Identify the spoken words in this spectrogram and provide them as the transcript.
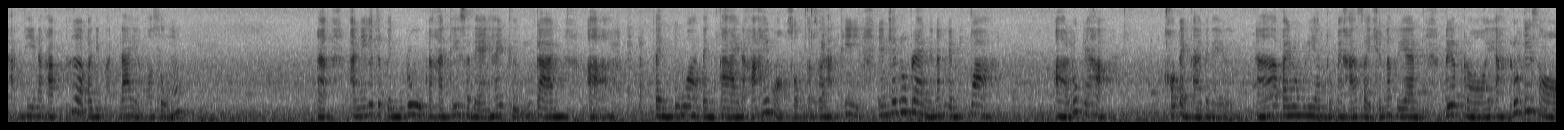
ถานที่นะคะเพื่อปฏิบัติได้อย่างเหมาะสมอะอันนี้ก็จะเป็นรูปนะคะที่แสดงให้ถึงการอ่า แต่งตัวแต่งกายนะคะ ให้เหมาะสมกับสถานที่ อย่างเช่นรูปแรกเนี่ยนักเรียนคิดว่าอ่ารูปเนี้ยค่ะเขาแต่งกายไปไหนเอ่ยอ่าไปโรงเรียนถูกไหมคะ ใส่ชุดนักเรียนเรียบร้อยอะรูปที่สอง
